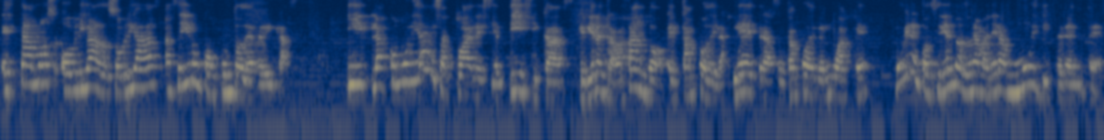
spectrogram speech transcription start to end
estamos obligados, obligadas a seguir un conjunto de reglas. Y las comunidades actuales científicas que vienen trabajando el campo de las letras, el campo del lenguaje, lo vienen concibiendo de una manera muy diferente.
